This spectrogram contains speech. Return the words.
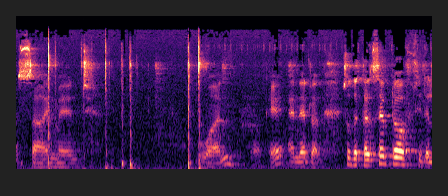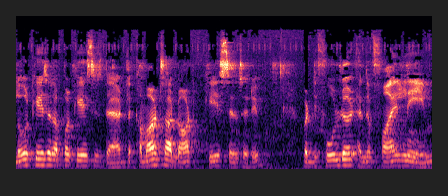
Assignment 1 okay and then run. So the concept of see the lowercase and uppercase is that the commands are not case sensitive but the folder and the file name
